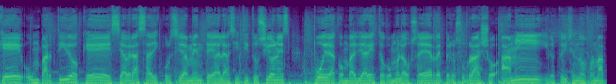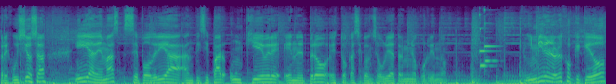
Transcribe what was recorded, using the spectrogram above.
que un partido que se abraza discursivamente a las instituciones pueda convalidar esto como la UCR, pero subrayo a mí, y lo estoy diciendo de forma prejuiciosa, y además se podría anticipar un quiebre en el PRO, esto casi con seguridad termina ocurriendo. Y miren lo lejos que quedó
